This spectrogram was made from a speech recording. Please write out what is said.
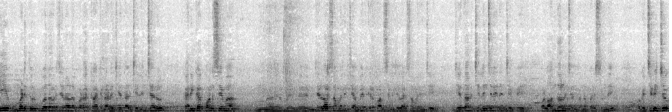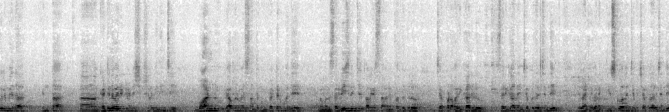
ఈ ఉమ్మడి తూర్పుగోదావరి జిల్లాలో కూడా కాకినాడ జీతాలు చెల్లించారు. కానీ ఇంకా కోనసీమ జిల్లాకు సంబంధించి అంబేద్కర్ కోనసీమ జిల్లాకు సంబంధించి జీతాలు చెల్లించలేదని చెప్పి వాళ్ళు ఆందోళన చెందుతున్న పరిస్థితి ఒక చిరుద్యోగుల మీద ఇంత కఠినమైనటువంటి శిక్షలు విధించి బాండ్లు పేపర్ మీద సంతకం పెట్టకపోతే మిమ్మల్ని సర్వీస్ నుంచే తొలగిస్తామనే పద్ధతిలో చెప్పడం అధికారులు సరికాదని చెప్పదలిచింది. ఇలాంటి వెనక్కి తీసుకోవాలని చెప్పి చెప్పదలిచింది.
